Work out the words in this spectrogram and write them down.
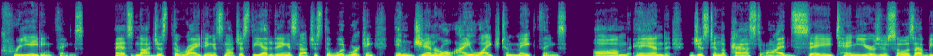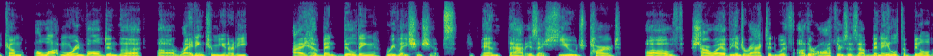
creating things. And it's not mm-hmm. just the writing, it's not just the editing, it's not just the woodworking. In general, I like to make things. Um, and just in the past, I'd say 10 years or so, as I've become a lot more involved in the uh, writing community, I have been building relationships. And that is a huge part of how I have interacted with other authors is I've been able to build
